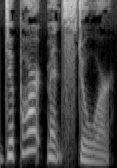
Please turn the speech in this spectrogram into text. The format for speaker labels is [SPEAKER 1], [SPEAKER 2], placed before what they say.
[SPEAKER 1] department store.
